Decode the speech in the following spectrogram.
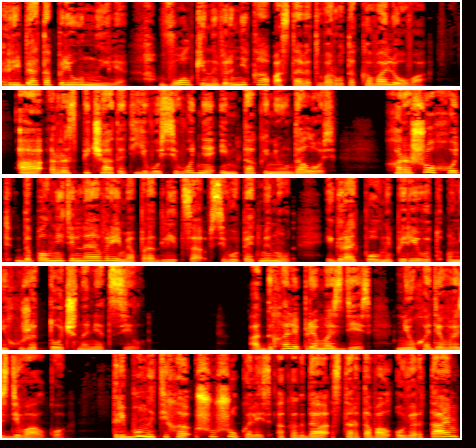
Ребята приуныли. Волки наверняка поставят ворота Ковалева, а распечатать его сегодня им так и не удалось. Хорошо, хоть дополнительное время продлится, всего пять минут. Играть полный период у них уже точно нет сил. Отдыхали прямо здесь, не уходя в раздевалку. Трибуны тихо шушукались, а когда стартовал овертайм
